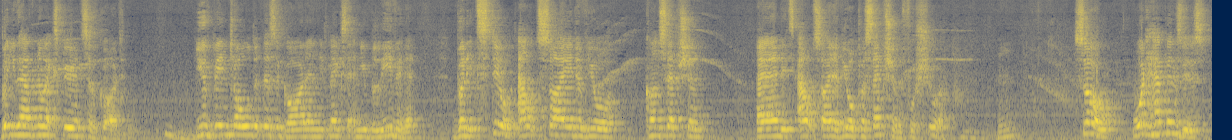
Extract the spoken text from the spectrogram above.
but you have no experience of God. You've been told that there's a God and it makes it and you believe in it, but it's still outside of your conception and it's outside of your perception for sure. Hmm? So, what happens is,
